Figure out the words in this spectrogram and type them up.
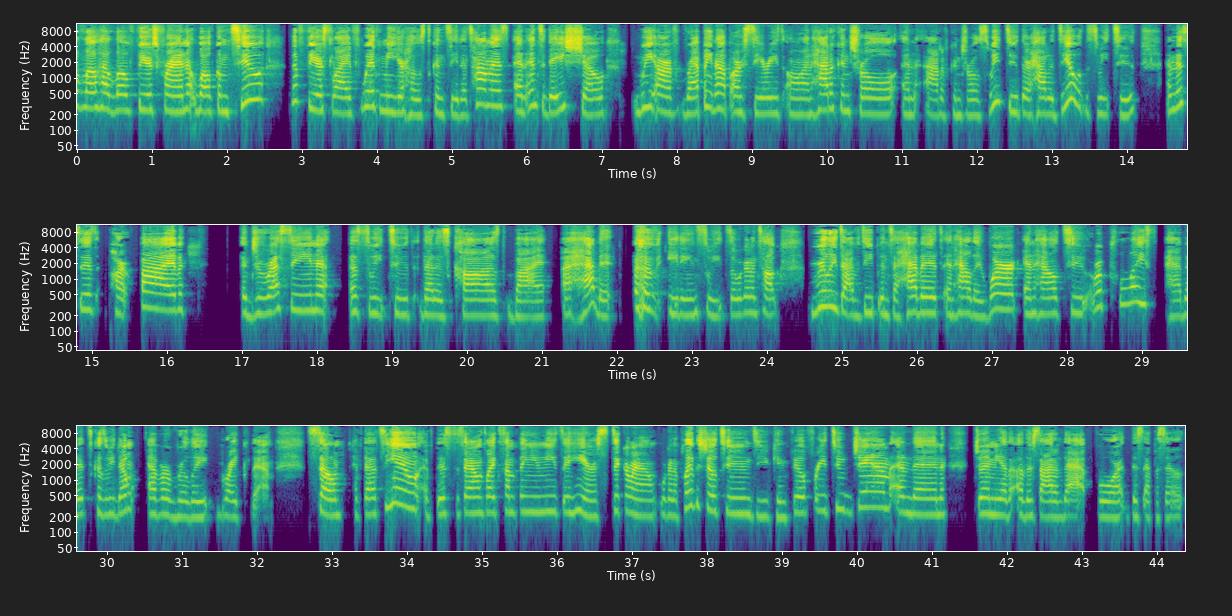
Hello, hello, fierce friend. Welcome to The Fierce Life with me, your host, Concita Thomas. And in today's show, we are wrapping up our series on how to control an out of control sweet tooth or how to deal with the sweet tooth. And this is part five, addressing a sweet tooth that is caused by a habit of eating sweets. So we're going to talk really dive deep into habits and how they work and how to replace habits because we don't ever really break them. So if that's you, if this sounds like something you need to hear, stick around. We're going to play the show tunes. You can feel free to jam and then join me on the other side of that for this episode.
